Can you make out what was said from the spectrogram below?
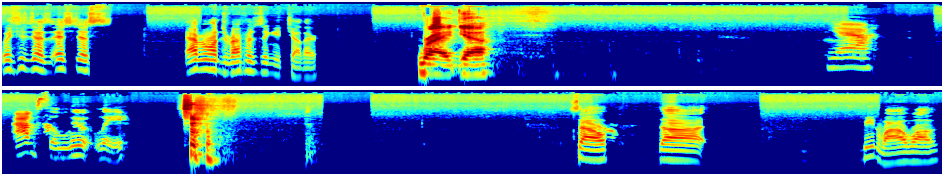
Which is just it's just everyone's referencing each other. Right, yeah. Yeah. Absolutely. So the meanwhile, while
